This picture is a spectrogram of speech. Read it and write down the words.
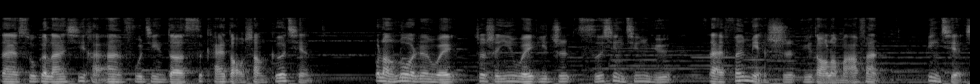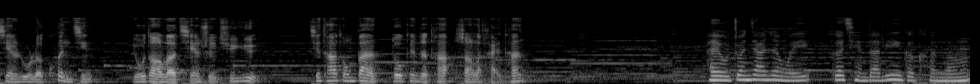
在苏格兰西海岸附近的斯凯岛上搁浅。布朗洛认为，这是因为一只雌性鲸鱼在分娩时遇到了麻烦，并且陷入了困境，游到了浅水区域，其他同伴都跟着他上了海滩。还有专家认为，搁浅的另一个可能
